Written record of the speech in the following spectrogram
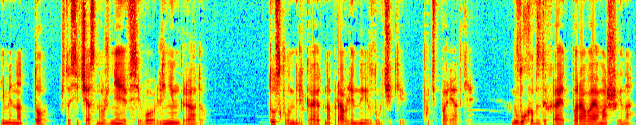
Именно то, что сейчас нужнее всего Ленинграду. Тускло мелькают направленные лучики. Путь в порядке. Глухо вздыхает паровая машина.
